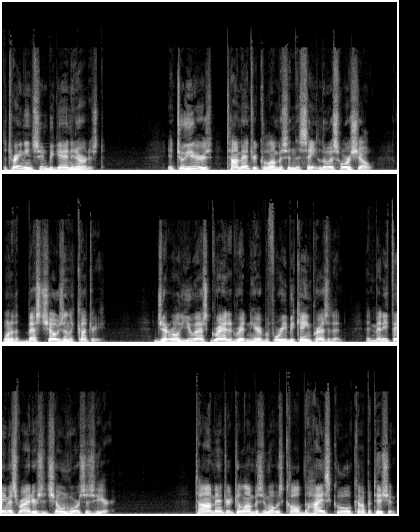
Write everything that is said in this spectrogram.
The training soon began in earnest. In two years, Tom entered Columbus in the St. Louis Horse Show, one of the best shows in the country. General U.S. Grant had ridden here before he became president, and many famous riders had shown horses here. Tom entered Columbus in what was called the high school competition,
